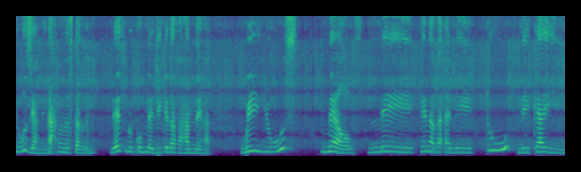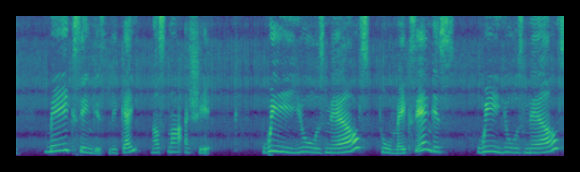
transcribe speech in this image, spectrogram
use يعني نحن نستخدم. لازم الجملة دي كده فهمناها. We use nails. ليه؟ هنا بقى ليه؟ to لكي. Make things لكي نصنع أشياء. We use nails to make things we use nails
